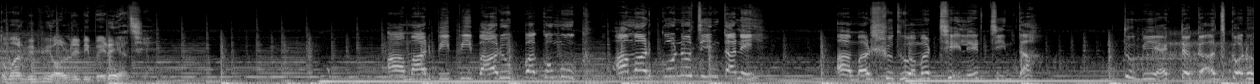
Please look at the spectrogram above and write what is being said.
তোমার বিপি অলরেডি বেড়ে আছে। আমার বিপি বারুক বা কমুক আমার কোনো চিন্তা নেই। আমার শুধু আমার ছেলের চিন্তা। তুমি একটা কাজ করো।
